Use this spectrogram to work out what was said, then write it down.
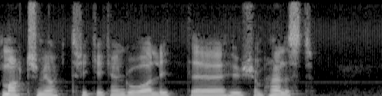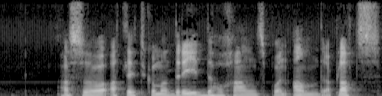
match som jag tycker kan gå lite eh, hur som helst. Alltså Atletico Madrid har chans på en andra plats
